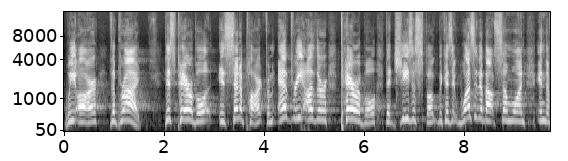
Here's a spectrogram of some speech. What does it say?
we are the bride. This parable is set apart from every other parable that Jesus spoke because it wasn't about someone in the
